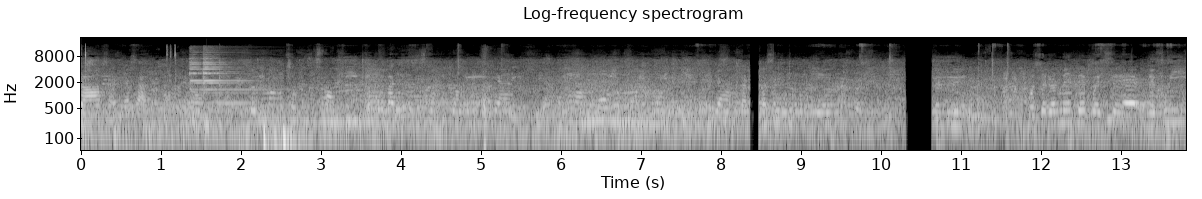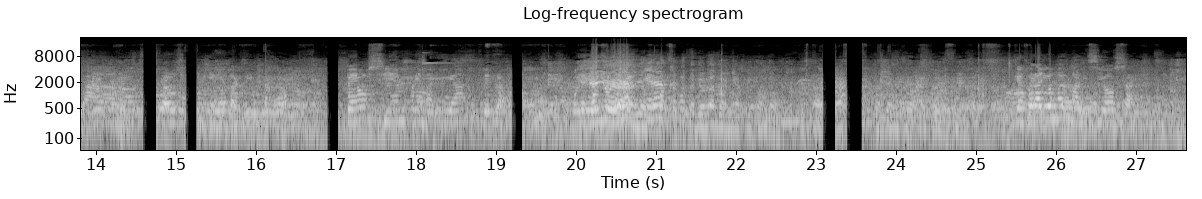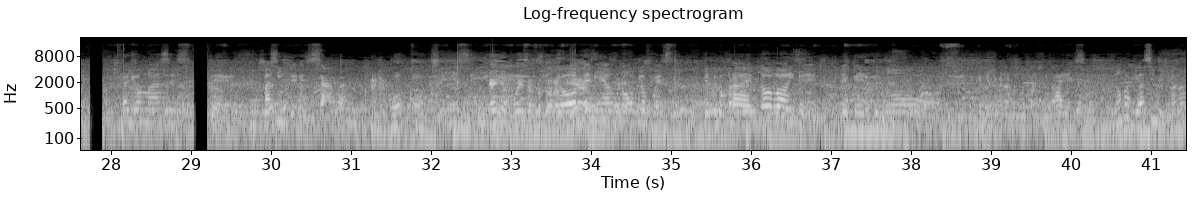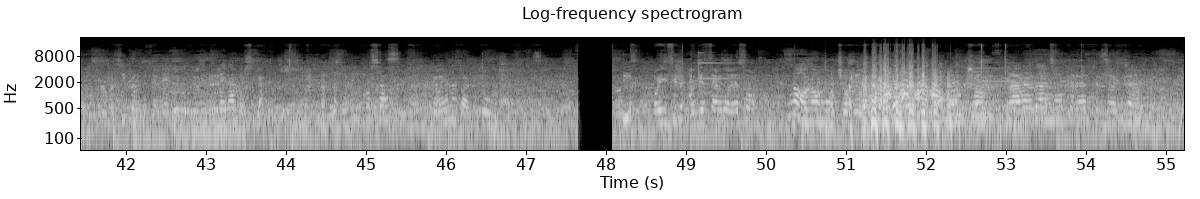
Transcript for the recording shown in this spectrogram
orgullosa, ya sabes, ¿no? Pero tuvimos muchas veces con Quique, varias veces con ella. Era muy, muy, muy divertida, la pasé muy bien. Posteriormente, pues eh, me fui a Estados Unidos, a poco, pero siempre María me trató. Oye, Ella era, era- ¿Cuánto te dio la doña a ti cuando estabas que fuera yo más maliciosa, que fuera yo más, este, más interesada. Sí, sí. ¿Qué año fue esa Yo fotografía? tenía un novio, pues, que me compraba de todo y que, que, que, que no que me lleven a los mejores lugares. No María si me llevan a los mejores lugares, sí, pero que te den regalos caros. Que te den cosas que vayan a tu altura. Oye, ¿sí le aprendiste algo de eso? No, no mucho, no mucho. La verdad no creas que soy tan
